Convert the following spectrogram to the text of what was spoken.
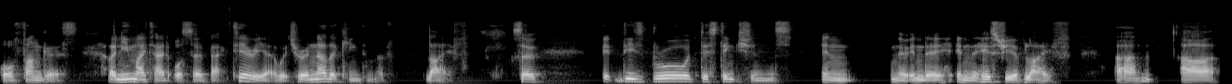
or fungus. And you might add also bacteria, which are another kingdom of life. So it, these broad distinctions in, you know, in, the, in the history of life um, are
